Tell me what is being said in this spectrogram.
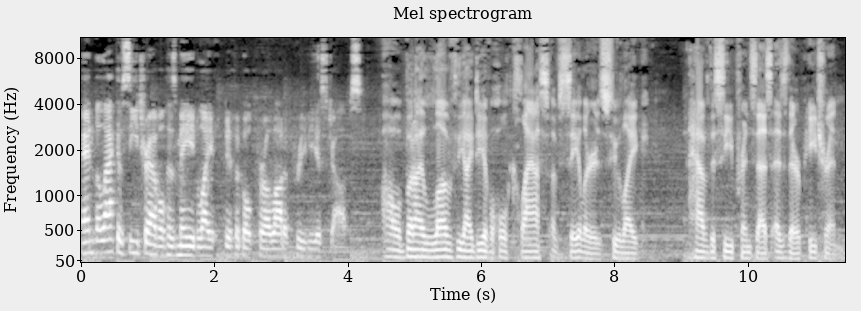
And the lack of sea travel has made life difficult for a lot of previous jobs. Oh, but I love the idea of a whole class of sailors who like have the sea princess as their patron.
